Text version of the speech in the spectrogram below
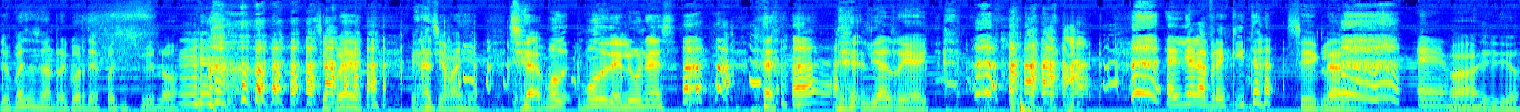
¿Lo puedes hacer en recorte después y subirlo? ¿Se puede? Gracias, magia. O sea, mood, mood de lunes del día del reggae. El día la fresquita. Sí, claro. Em, Ay, Dios.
